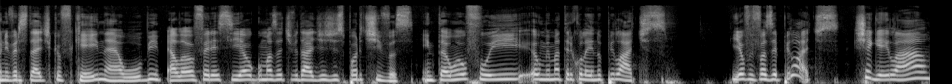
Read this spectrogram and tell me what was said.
universidade que eu fiquei, né, a UB, ela oferecia algumas atividades desportivas. Então eu fui, eu me matriculei no Pilates. E eu fui fazer Pilates. Cheguei lá,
